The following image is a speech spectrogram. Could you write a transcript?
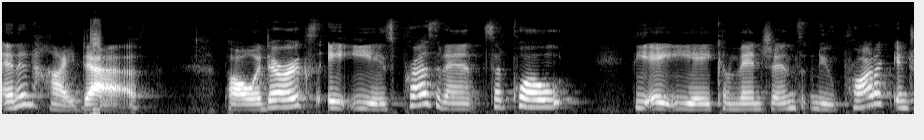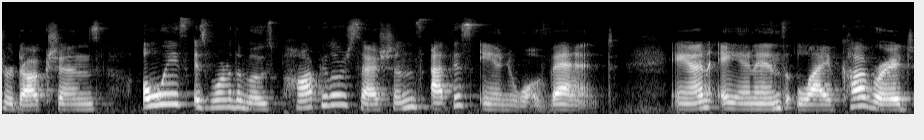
and in high def. Paula Derks, AEA's president, said, quote, the AEA convention's new product introductions always is one of the most popular sessions at this annual event. And ANN's live coverage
